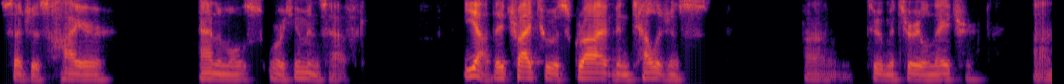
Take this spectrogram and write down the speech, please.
such as higher animals or humans have. Yeah, they try to ascribe intelligence uh, to material nature. Uh,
